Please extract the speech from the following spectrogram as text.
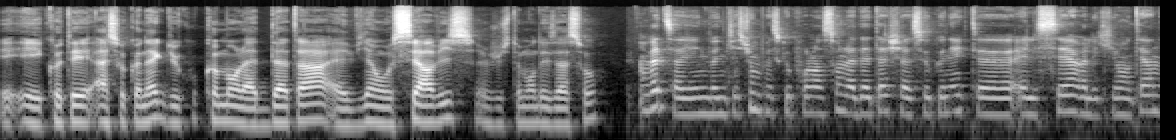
Et, et côté Asso Connect, du coup, comment la data, elle vient au service, justement, des assos En fait, ça y a une bonne question, parce que pour l'instant, la data chez Asso Connect, elle sert l'équipe interne.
